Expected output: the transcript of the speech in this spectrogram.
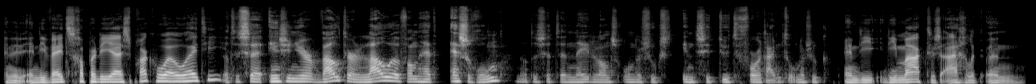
En, en die wetenschapper die jij sprak, hoe, hoe heet die? Dat is uh, ingenieur Wouter Lauwe van het ESRON. Dat is het Nederlands Onderzoeksinstituut voor Ruimteonderzoek. En die, die maakt dus eigenlijk een,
